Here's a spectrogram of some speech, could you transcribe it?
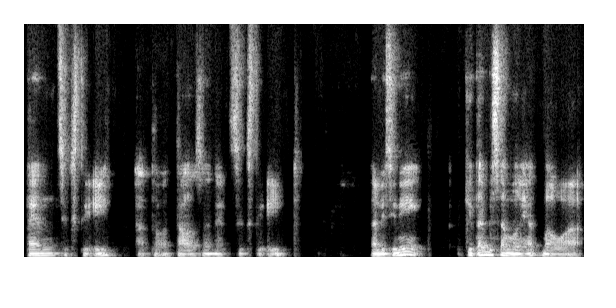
1068 atau 1068. Nah, di sini kita bisa melihat bahwa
